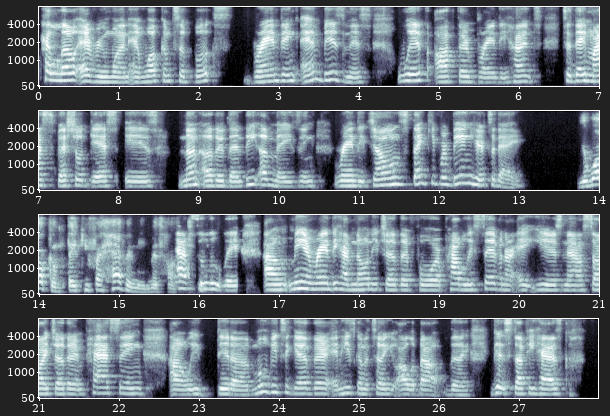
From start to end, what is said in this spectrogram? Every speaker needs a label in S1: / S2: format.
S1: Hello, everyone, and welcome to Books, Branding, and Business with author Brandy Hunt. Today, my special guest is none other than the amazing Randy Jones. Thank you for being here today.
S2: You're welcome. Thank you for having me, Ms. Hunt.
S1: Absolutely. Um, me and Randy have known each other for probably seven or eight years now. Saw each other in passing. Uh, we did a movie together, and he's going to tell you all about the good stuff he has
